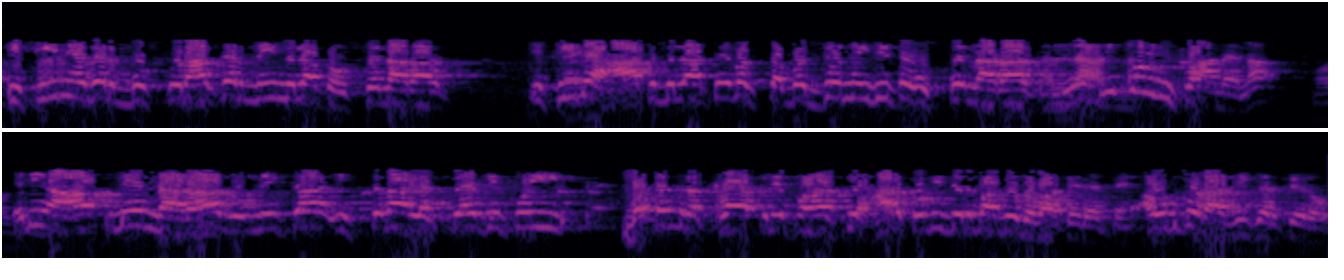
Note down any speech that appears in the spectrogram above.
کسی نے اگر مسکرا کر نہیں ملا تو اس سے ناراض۔ کسی نے ہاتھ ملاتے وقت توجہ نہیں دی تو اس سے ناراض بھی تو انسان ہے نا۔ یعنی آپ نے ناراض ہونے کا اس طرح لگتا ہے کہ کوئی بٹن رکھا ہے اپنے پاس کہ ہر تھوڑی دیر بعد وہ دباتے رہتے ہیں۔ اور ان کو راضی کرتے رہو۔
